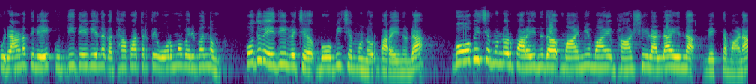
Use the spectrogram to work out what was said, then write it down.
പുരാണത്തിലെ കുന്തി ദേവി എന്ന കഥാപാത്രത്തെ ഓർമ്മ വരുമെന്നും പൊതുവേദിയിൽ വെച്ച് ബോബി ചെമ്മണ്ണൂർ പറയുന്നുണ്ട്. ബോബി ചെമ്മണ്ണൂർ പറയുന്നത് മാന്യമായ ഭാഷയിലല്ല എന്ന് വ്യക്തമാണ്.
